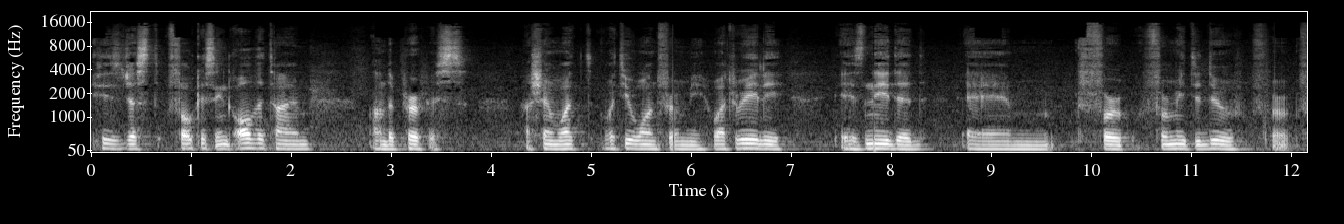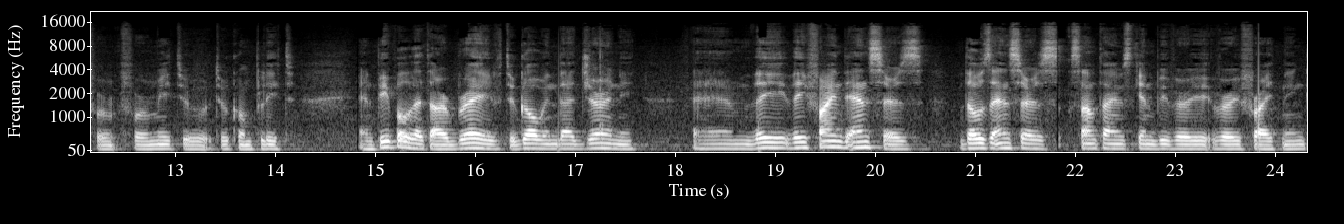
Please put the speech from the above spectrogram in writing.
He's just focusing all the time on the purpose. Hashem, what what you want from me? What really is needed um, for for me to do, for for for me to to complete. And people that are brave to go in that journey, um, they they find answers those answers sometimes can be very, very frightening.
